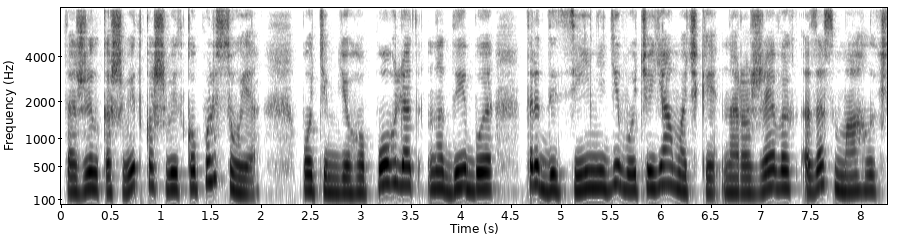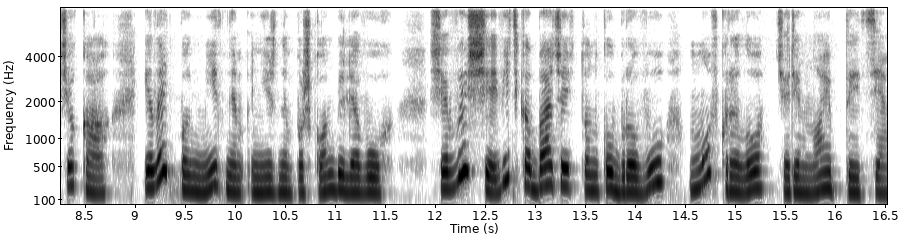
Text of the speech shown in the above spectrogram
Та жилка швидко-швидко пульсує. Потім його погляд надибує традиційні дівочі ямочки на рожевих засмаглих щоках і ледь помітним ніжним пушком біля вух. Ще вище Вітька бачить тонку брову, мов крило чарівної птиці.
